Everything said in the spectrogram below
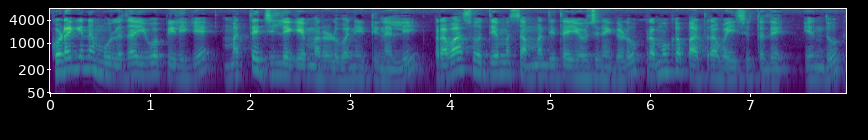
ಕೊಡಗಿನ ಮೂಲದ ಯುವ ಪೀಳಿಗೆ ಮತ್ತೆ ಜಿಲ್ಲೆಗೆ ಮರಳುವ ನಿಟ್ಟಿನಲ್ಲಿ ಪ್ರವಾಸೋದ್ಯಮ ಸಂಬಂಧಿತ ಯೋಜನೆಗಳು ಪ್ರಮುಖ ಪಾತ್ರ ವಹಿಸುತ್ತದೆ ಎಂದು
